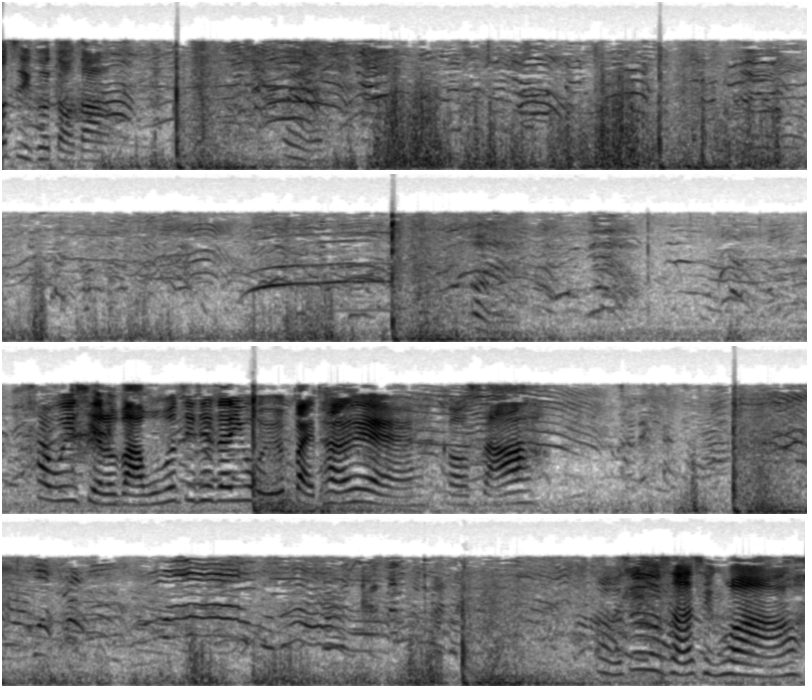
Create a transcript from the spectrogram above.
好几颗导弹了。哎呀！哎呦！哎太危险了吧？我们今天在幼儿园摆摊哎，搞啥？啊，这是啥情况啊？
